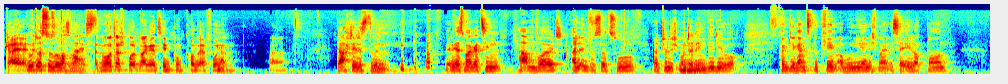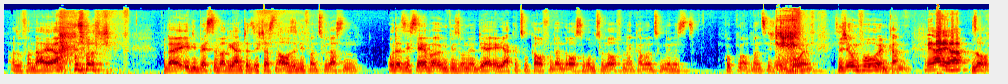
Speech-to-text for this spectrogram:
Geil. Gut, ne? dass du sowas weißt. Hat motorsportmagazin.com erfunden. Ja. Da steht es drin. Wenn ihr das Magazin haben wollt, alle Infos dazu, natürlich unter dem Video. Könnt ihr ganz bequem abonnieren. Ich meine, ist ja eh Lockdown. Also von daher, also von daher eh die beste Variante, sich das nach Hause liefern zu lassen. Oder sich selber irgendwie so eine DRL-Jacke zu kaufen, dann draußen rumzulaufen. Dann kann man zumindest gucken, ob man es sich irgendwo holen, sich irgendwo holen kann. ja, ja. So,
